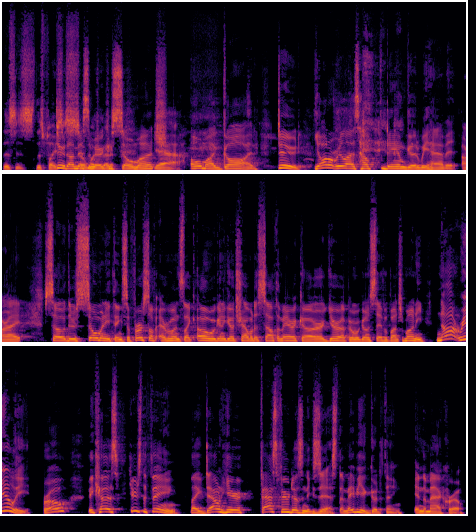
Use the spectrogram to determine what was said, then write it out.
This is this place. Dude, I miss so America so much. Yeah. Oh my god, dude, y'all don't realize how damn good we have it. All right. So there's so many things. So first off, everyone's like, oh, we're gonna go travel to South America or Europe and we're gonna save a bunch of money. Not really bro. Because here's the thing like down here, fast food doesn't exist. That may be a good thing in the macro.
